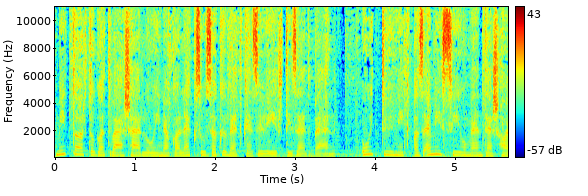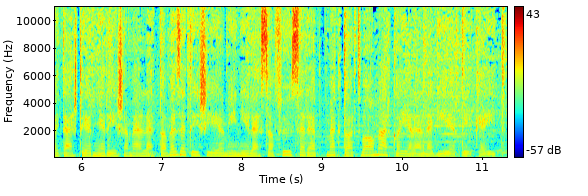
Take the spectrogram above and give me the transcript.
Mit tartogat vásárlóinak a Lexus a következő évtizedben? Úgy tűnik, az emissziómentes hajtás térnyerése mellett a vezetési élményé lesz a főszerep, megtartva a márka jelenlegi értékeit.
